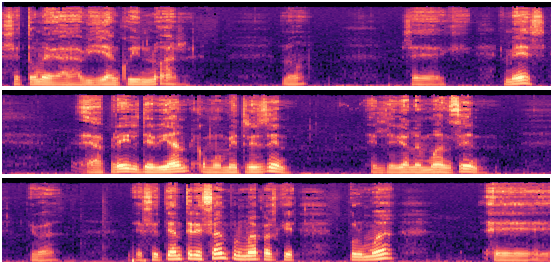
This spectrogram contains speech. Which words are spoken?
Cet homme habillé en cuir noir. Non? Mais après, il devient comme maître zen. Il devient un moine zen. Tu vois c'était intéressant pour moi parce que, pour moi, eh,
